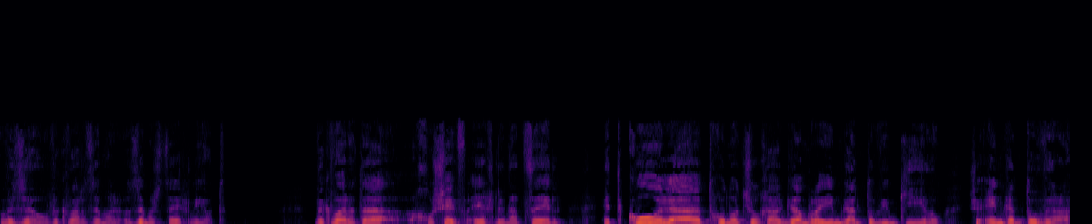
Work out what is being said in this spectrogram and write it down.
וזהו, וכבר זה, זה מה שצריך להיות. וכבר אתה חושב איך לנצל את כל התכונות שלך, גם רעים, גם טובים כאילו, שאין כאן טוב ורע.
